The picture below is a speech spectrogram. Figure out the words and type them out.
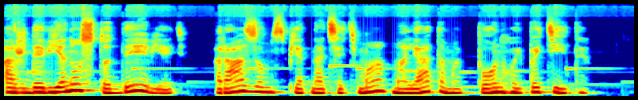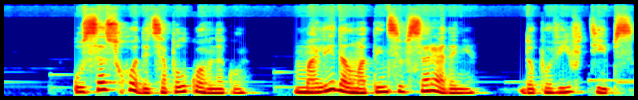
аж 99 разом з 15 малятами Понго й Петіти. Усе сходиться, полковнику. Малі далматинці всередині, доповів Тіпс.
